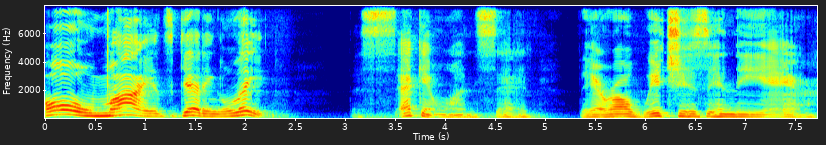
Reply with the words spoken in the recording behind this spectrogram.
Oh my, it's getting late. The second one said, There are witches in the air.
